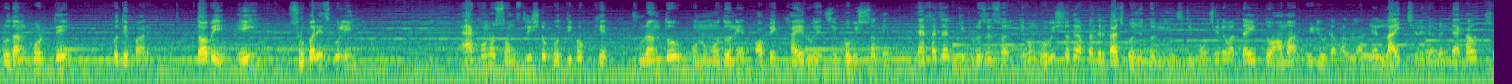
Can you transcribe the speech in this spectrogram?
প্রদান করতে হতে পারে। তবে এই সুপারিশগুলি এখনও সংশ্লিষ্ট কর্তৃপক্ষের চূড়ান্ত অনুমোদনের অপেক্ষায় রয়েছে। ভবিষ্যতে দেখা যাক কি প্রসেস হয় এবং ভবিষ্যতে আপনাদের কাজ পর্যন্ত নিউজটি পৌঁছে দেওয়ার দায়িত্ব আমার। ভিডিওটা ভালো লাগলে লাইক ছেড়ে যাবেন। দেখা হচ্ছে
